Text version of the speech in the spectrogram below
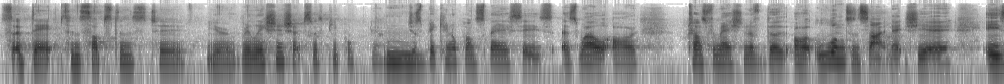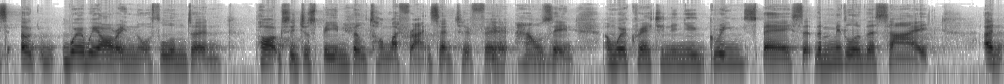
sort of depth and substance to your relationships with people. Yeah. Mm. Just picking up on spaces as well, our transformation of the our London site next year is uh, where we are in North London. Parks are just being built on left, right and centre for yeah. housing mm. and we're creating a new green space at the middle of the site and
